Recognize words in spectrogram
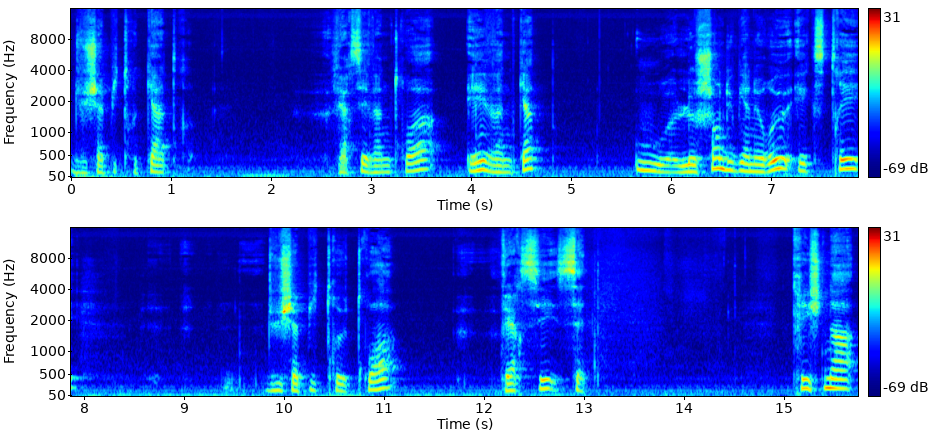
du chapitre 4, versets 23 et 24, ou le chant du bienheureux, extrait du chapitre 3, verset 7. Krishna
